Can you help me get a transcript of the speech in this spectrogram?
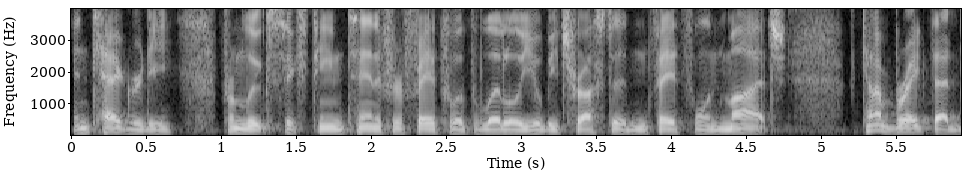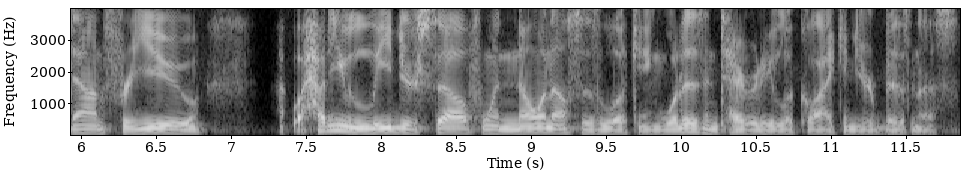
integrity from Luke 16:10. If you're faithful with little, you'll be trusted and faithful in much. Kind of break that down for you how do you lead yourself when no one else is looking? What does integrity look like in your business?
